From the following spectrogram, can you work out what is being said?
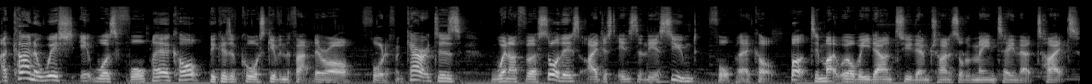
I kind of wish it was four player co-op because of course, given the fact there are four different characters, when I first saw this, I just instantly assumed four player co-op. But it might well be down to them trying to sort of maintain that tight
